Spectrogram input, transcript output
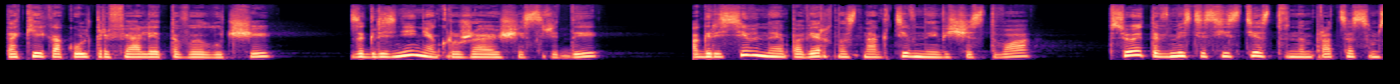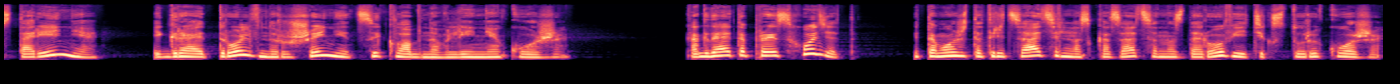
такие как ультрафиолетовые лучи, загрязнение окружающей среды, агрессивные поверхностно-активные вещества — все это вместе с естественным процессом старения играет роль в нарушении цикла обновления кожи. Когда это происходит, это может отрицательно сказаться на здоровье и текстуре кожи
